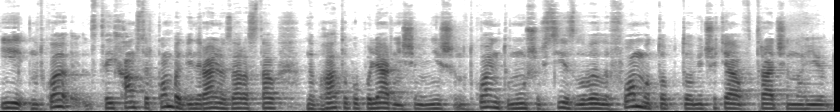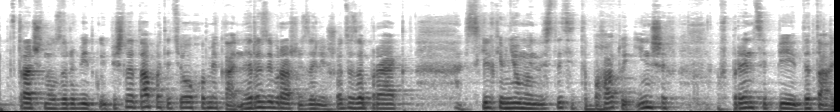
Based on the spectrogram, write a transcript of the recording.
І Nutcoin, цей Hamster Combat він реально зараз став набагато популярнішим ніж Nutcoin, тому що всі зловили ФОМО, тобто відчуття втраченого втраченого заробітку, і пішли тапати цього хомяка, не розібравшись взагалі, що це за проект, скільки в ньому інвестицій та багато інших, в принципі, деталь.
